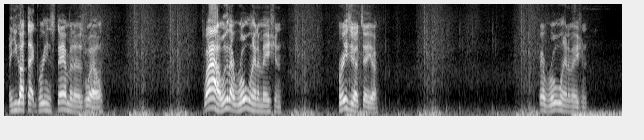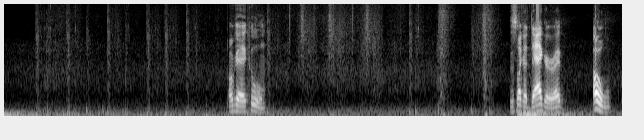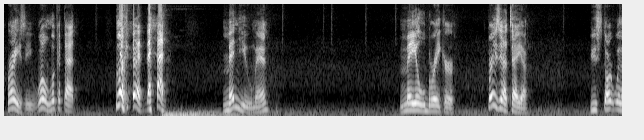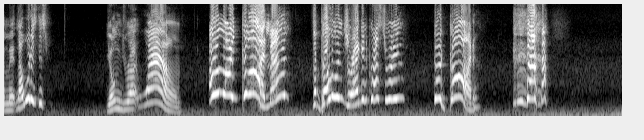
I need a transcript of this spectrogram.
And you got that green stamina as well. Wow, look at that roll animation. Crazy, I tell you. Got roll animation. Okay, cool. This is like a dagger, right? Oh, crazy. Whoa, look at that. Look at that menu, man. Mail breaker. Crazy, I tell you. You start with a mail. Now, what is this Young Dra- Wow! Oh my god, man! The Bellowing Dragon Crest ring? Good god!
